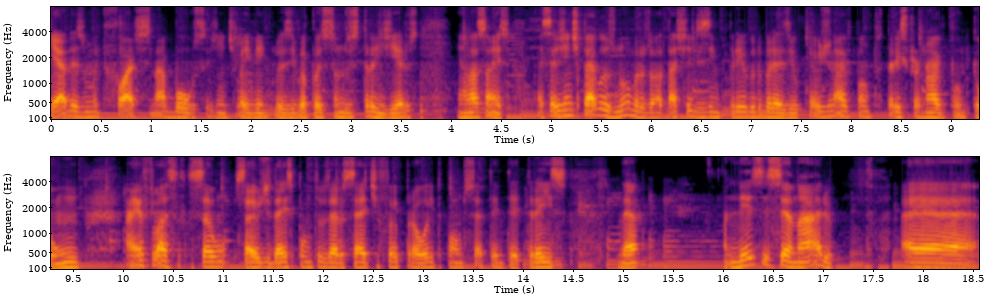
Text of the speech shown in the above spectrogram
quedas muito fortes na bolsa. A gente vai ver inclusive a posição dos estrangeiros em relação a isso. Mas se a gente pega os números, ó, a taxa de desemprego do Brasil caiu de 9,3 para 9,1, a inflação saiu de 10,07 e foi para 8,73, né? Nesse cenário, é,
